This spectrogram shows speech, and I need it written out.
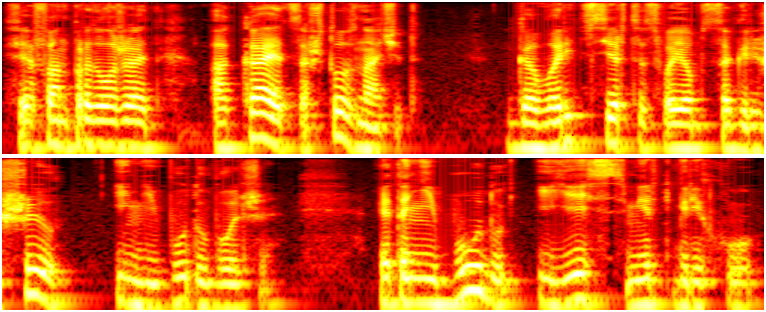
Феофан продолжает «А каяться что значит?» «Говорить в сердце своем согрешил и не буду больше». Это не буду и есть смерть греху.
